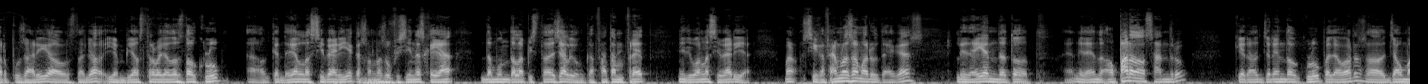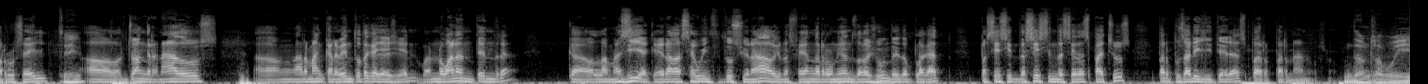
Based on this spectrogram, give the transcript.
per posar-hi els d'allò i enviar els treballadors del club al que en deien la Sibèria, que són les oficines que hi ha damunt de la pista de gel, i on que fa tan fred n'hi diuen la Sibèria. Bueno, si agafem les hemeroteques, li deien de tot. Eh? Li deien de... El pare del Sandro, que era el gerent del club llavors, el Jaume Rossell, Sí. el Joan Granados, en Armand Caravent, tota aquella gent, bueno, no van entendre que la Masia, que era la seu institucional i on es feien les reunions de la Junta i tot plegat, passessin, deixessin de ser despatxos per posar-hi lliteres per, per nanos. No? Doncs avui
